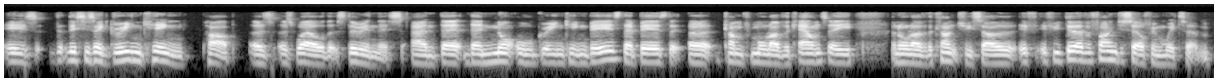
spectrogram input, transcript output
is that this is a Greene King pub as as well that's doing this, and they're they're not all Greene King beers. They're beers that uh, come from all over the county and all over the country. So if, if you do ever find yourself in Witham,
